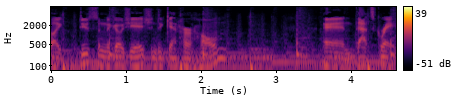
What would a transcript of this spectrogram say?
like do some negotiation to get her home and that's great.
